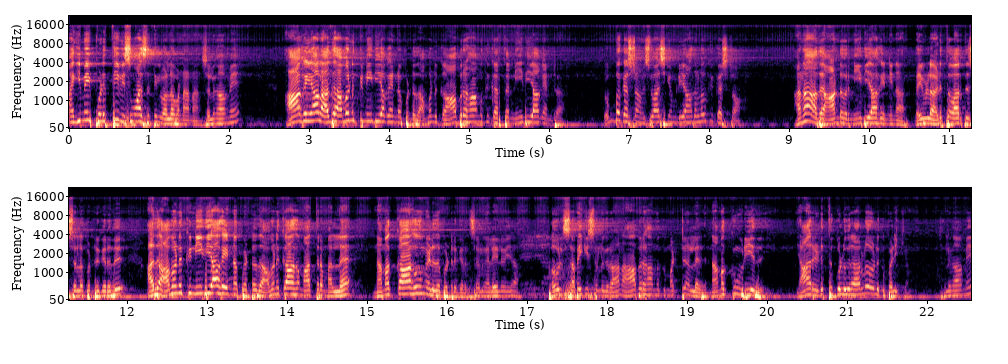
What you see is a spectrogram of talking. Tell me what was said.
மகிமைப்படுத்தி விசுவாசத்தில் வல்லவனானான். சொல்லுங்காமே ஆகையால் அது அவனுக்கு நீதியாக எண்ணப்பட்டது. அவனுக்கு ஆபிரகாமுக்கு கர்த்தர் நீதியாக என்றான் ரொம்ப கஷ்டம். விசுவாசிக்க முடியாத அளவுக்கு கஷ்டம். ஆனால் அதை ஆண்டவர் நீதியாக எண்ணினார். பைபிள் அடுத்த வார்த்தை சொல்லப்பட்டிருக்கிறது அது அவனுக்கு நீதியாக எண்ணப்பட்டது அவனுக்காக மாத்திரமல்ல நமக்காகவும் எழுதப்பட்டிருக்கிறது. சொல்லுங்க அல்லேலூயா பவுல் சபைக்கு சொல்லுகிறான் ஆபிரகாமுக்கு மட்டும் அல்ல நமக்கும் உரியது. யார் எடுத்துக்கொள்கிறார்களோ அவளுக்கு பலிக்கும். சொல்லுங்காமே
